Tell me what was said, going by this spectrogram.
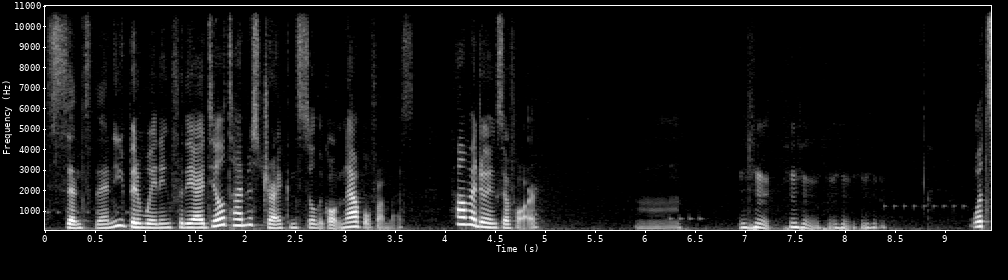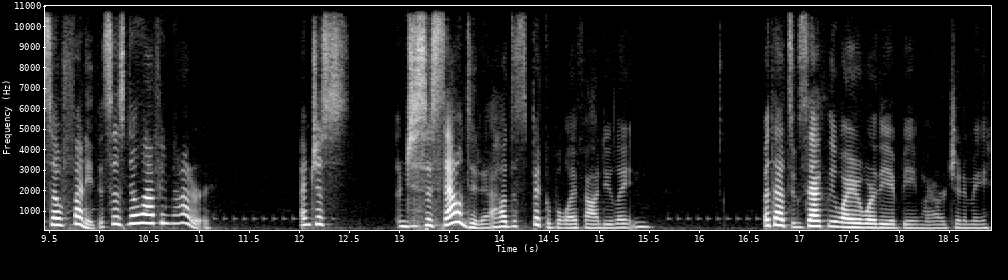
Since then, you've been waiting for the ideal time to strike and steal the golden apple from us. How am I doing so far? Hmm. What's so funny? This is no laughing matter. I'm just I'm just astounded at how despicable I found you, Layton. But that's exactly why you're worthy of being my archenemy.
